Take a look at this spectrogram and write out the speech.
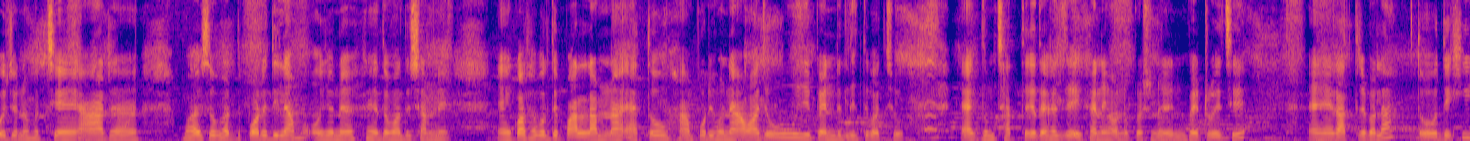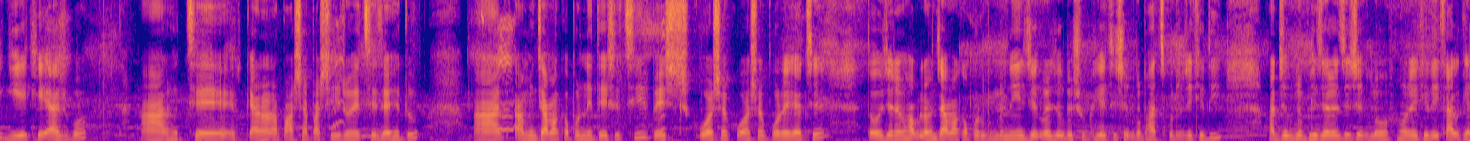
ওই জন্য হচ্ছে আর ভয়েস ওভার পরে দিলাম ওই জন্য হ্যাঁ, তোমাদের সামনে কথা বলতে পারলাম না এত পরিমাণে আওয়াজ ওই যে প্যান্ডেল দেখতে পাচ্ছ একদম ছাদ থেকে দেখা যায় এখানে অন্নপ্রাশনের ইনভাইট রয়েছে রাত্রেবেলা তো দেখি গিয়ে খেয়ে আসব। আর হচ্ছে কেননা পাশাপাশি রয়েছে যেহেতু। আর আমি জামা কাপড় নিতে এসেছি, বেশ কুয়াশা কুয়াশা পড়ে গেছে। তো ওই জন্য ভাবলাম জামা কাপড়গুলো নিয়ে যেগুলো যেগুলো শুকিয়েছে সেগুলো ভাজ করে রেখে দিই। আর যেগুলো ভেজা রয়েছে সেগুলো রেখে দিই, কালকে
